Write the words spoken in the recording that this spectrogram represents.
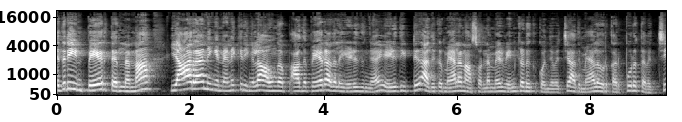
எதிரியின் பேர் தெரிலன்னா யாரை நீங்கள் நினைக்கிறீங்களோ அவங்க அந்த பேரை அதில் எழுதுங்க. எழுதிட்டு அதுக்கு மேலே நான் சொன்ன மாதிரி வெண்கடுக்கு கொஞ்சம் வச்சு அது மேலே ஒரு கற்பூரத்தை வச்சு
